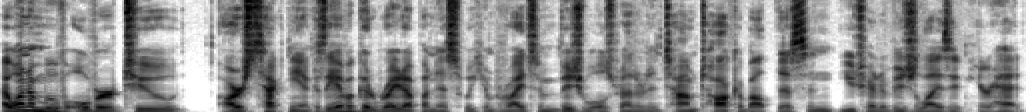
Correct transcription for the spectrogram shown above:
I want to move over to Ars Technica because they have a good write-up on this. So we can provide some visuals rather than Tom talk about this and you try to visualize it in your head.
